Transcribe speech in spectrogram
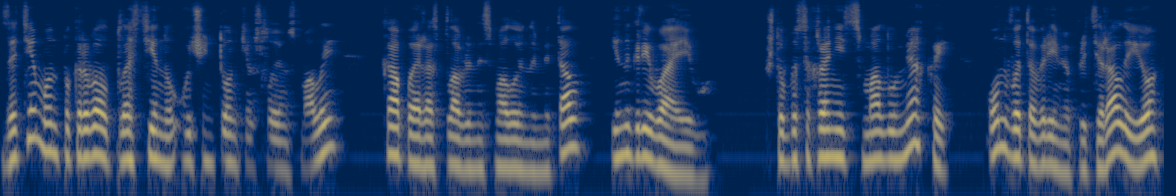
Затем он покрывал пластину очень тонким слоем смолы, капая расплавленной смолой на металл и нагревая его. Чтобы сохранить смолу мягкой, он в это время притирал ее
